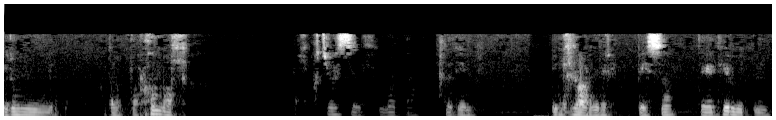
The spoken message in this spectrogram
ерөн одоо бурхан болох болох гэж байсан юм уу да. Одоо тийм эмнэлгийн орон дээр байсан. Тэгээд тэр үед нь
